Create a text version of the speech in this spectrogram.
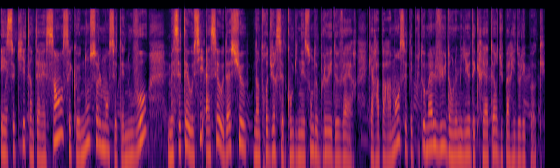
Et ce qui est intéressant, c'est que non seulement c'était nouveau, mais c'était aussi assez audacieux d'introduire cette combinaison de bleu et de vert, car apparemment c'était plutôt mal vu dans le milieu des créateurs du Paris de l'époque.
